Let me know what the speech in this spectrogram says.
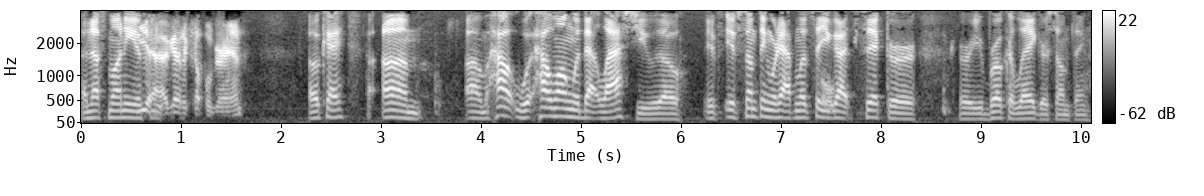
enough money if yeah, you, I got a couple grand. Okay. Um, um, how how long would that last you though? If if something were to happen, let's say you Oh. got sick or or you broke a leg or something.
